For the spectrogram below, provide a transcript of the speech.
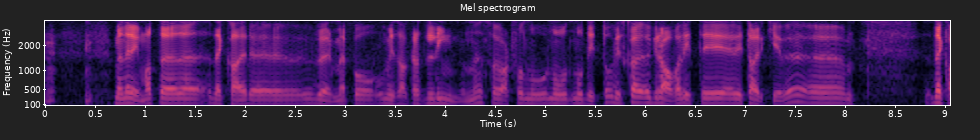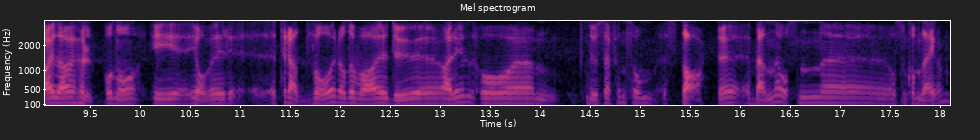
Men jeg regner med at dere har vært med på om ikke akkurat lignende, så i hvert fall noe, no, no ditto. Vi skal grave litt i, litt i arkivet. Dere har jo da holdt på nå i, i over 30 år, og det var du, Arild, og du, Steffen, som startet bandet. Hvordan, eh, hvordan kom det i gang?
